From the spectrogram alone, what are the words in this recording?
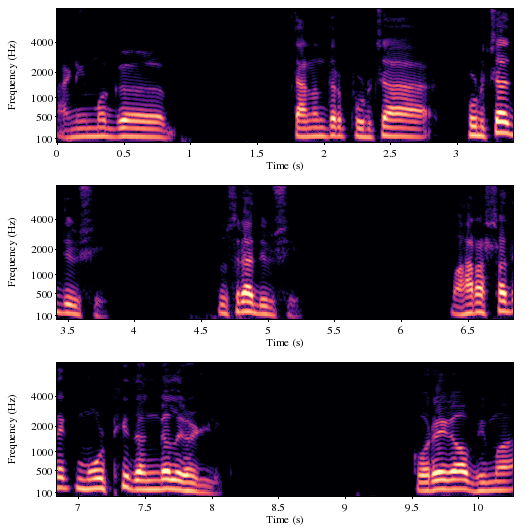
आणि मग त्यानंतर पुढच्या पुढच्याच दिवशी दुसऱ्या दिवशी महाराष्ट्रात एक मोठी दंगल घडली. कोरेगाव भीमा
